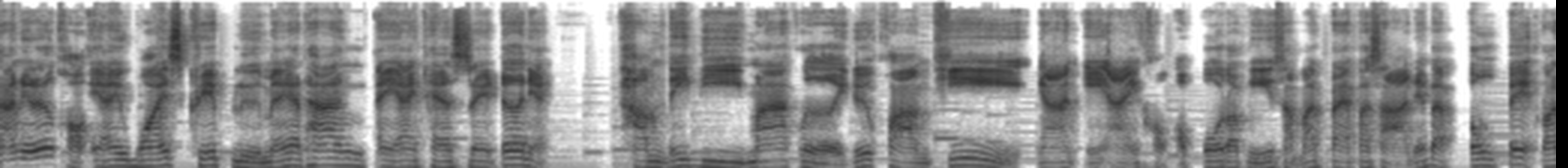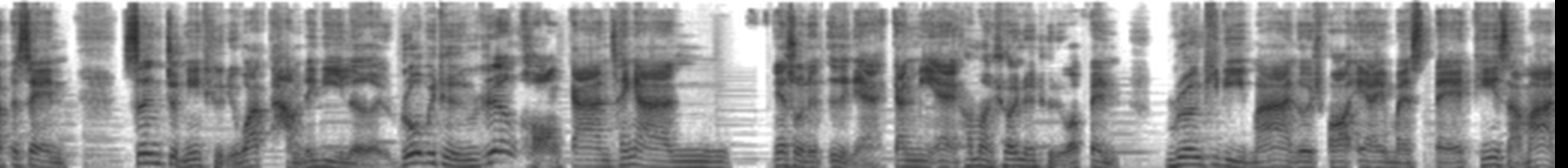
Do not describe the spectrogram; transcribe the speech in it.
ทั้งในเรื่องของ AI Voice Script หรือแม้กระทั่ง AI Translator เนี่ย ทำได้ดีมากเลย ด้วยความที่งาน AI ของ Oppo รอบนี้สามารถแปลภาษาได้แบบตรงเป๊ะ100%ซึ่งจุดนี้ถือได้ว่าทำได้ดีเลย รวมไปถึงเรื่องของการใช้งานในส่วนอื่นๆเนี่ยการมี AI เข้ามาช่วยนี่ถือว่าเป็นเรื่องที่ดีมาก โดยเฉพาะ AI MySpace ที่สามารถ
